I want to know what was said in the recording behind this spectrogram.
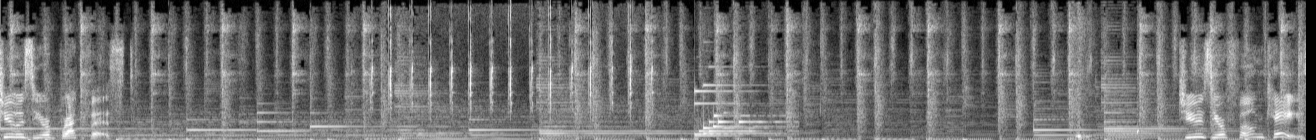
Choose your breakfast. Choose your phone case.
